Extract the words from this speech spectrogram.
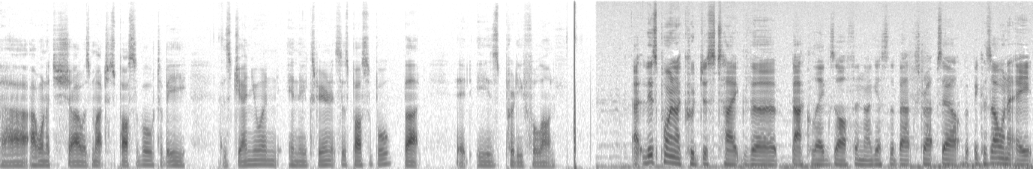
Uh, I wanted to show as much as possible to be as genuine in the experience as possible, but it is pretty full on. At this point I could just take the back legs off and I guess the back straps out, but because I want to eat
